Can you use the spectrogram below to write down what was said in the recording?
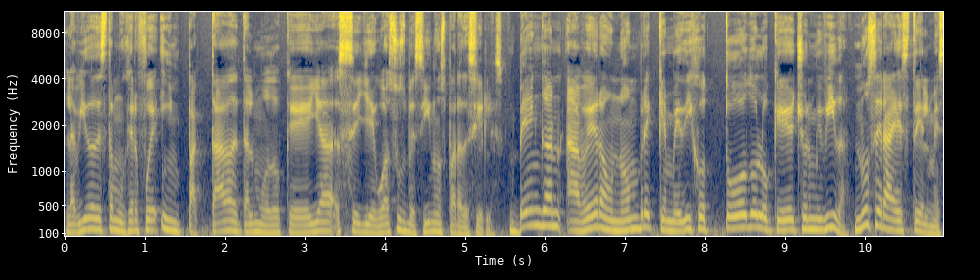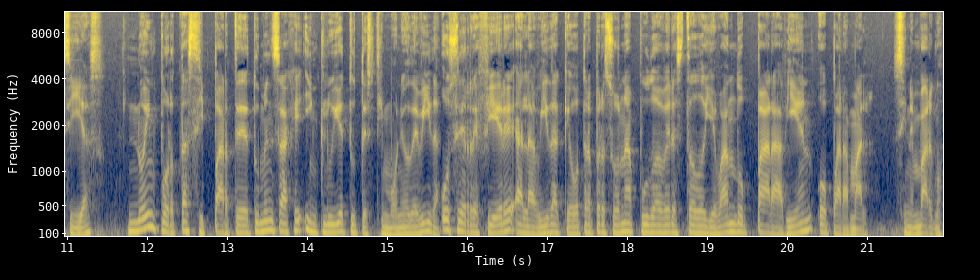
La vida de esta mujer fue impactada de tal modo que ella se llegó a sus vecinos para decirles, vengan a ver a un hombre que me dijo todo lo que he hecho en mi vida. ¿No será este el Mesías? No importa si parte de tu mensaje incluye tu testimonio de vida o se refiere a la vida que otra persona pudo haber estado llevando para bien o para mal. Sin embargo,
